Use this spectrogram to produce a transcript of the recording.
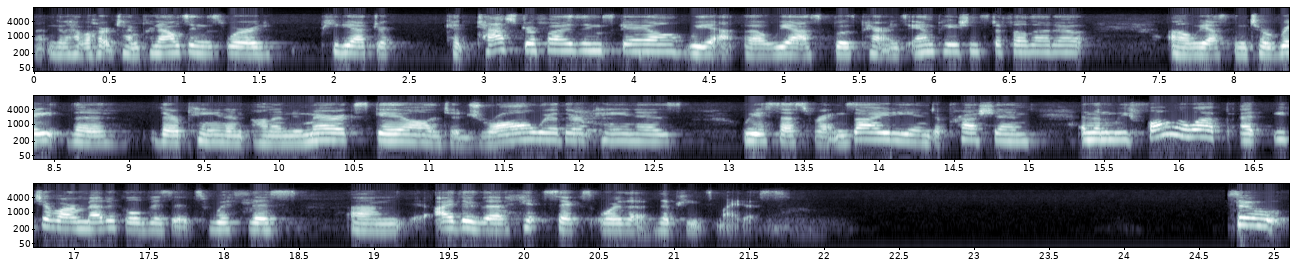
I'm gonna have a hard time pronouncing this word, pediatric catastrophizing scale. We, uh, we ask both parents and patients to fill that out. Uh, we ask them to rate the, their pain on a numeric scale and to draw where their pain is. We assess for anxiety and depression. And then we follow up at each of our medical visits with this, um, either the HIT6 or the, the PEDS MIDAS. So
